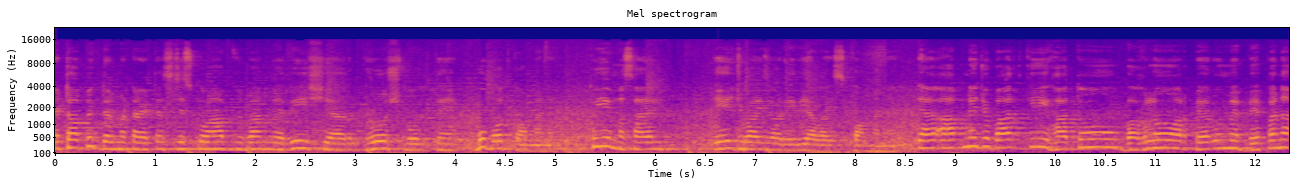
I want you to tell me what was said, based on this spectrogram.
एटॉपिक डर्माटाइटिस जिसको आप ज़ुबान में रीश या रोश बोलते हैं, वो बहुत कॉमन है। तो ये मसाइल एज वाइज और एरिया वाइज कॉमन है आपने जो बात की, हाथों, बगलों और पैरों में बेपना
